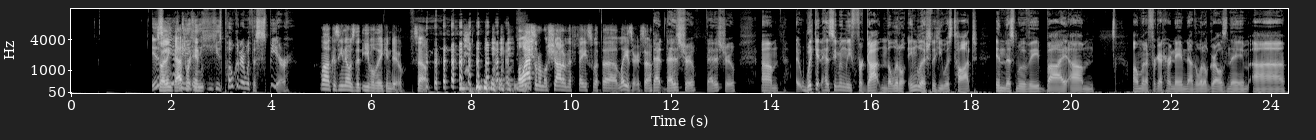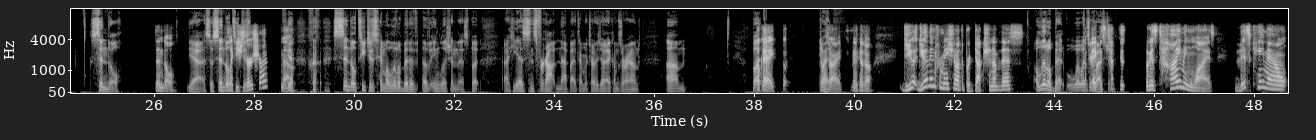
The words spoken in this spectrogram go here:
is so I think that's mean, where he- in- he's poking her with a spear. Well, because he knows that evil they can do. So the last one almost shot him in the face with a laser. So That that is true. That is true. Um, Wicket has seemingly forgotten the little English that he was taught in this movie by um, I'm gonna forget her name now. The little girl's name, uh, Cindel. Cindel, Yeah. So Cindel like teaches Shersha? No, Yeah. Cindel teaches him a little bit of, of English in this, but uh, he has since forgotten that by the time Return of the Jedi comes around. Um, but okay. go ahead. Sorry, I'm gonna cut off. Do you do you have information about the production of this? A little bit. What, what's your Okay, 'cause question? ti- 'cause- because timing wise, this came out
